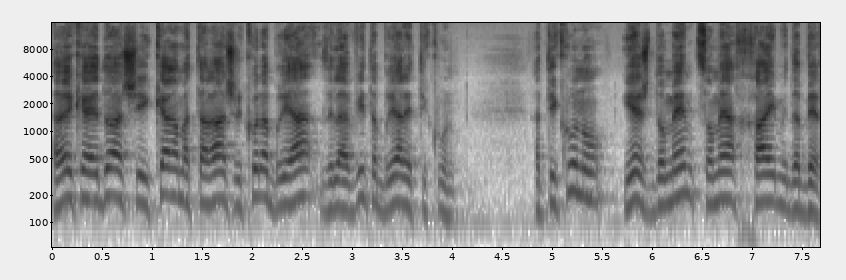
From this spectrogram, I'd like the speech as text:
הרי כידוע שעיקר המטרה של כל הבריאה זה להביא את הבריאה לתיקון. התיקון הוא, יש דומם, צומח, חי, מדבר.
